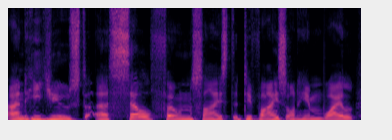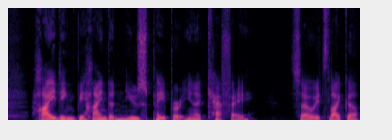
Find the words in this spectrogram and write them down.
and he used a cell phone sized device on him while hiding behind a newspaper in a cafe. So it's like a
